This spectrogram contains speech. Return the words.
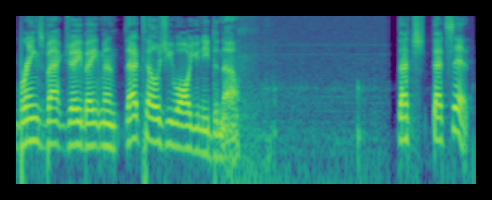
brings back Jay Bateman, that tells you all you need to know. That's that's it.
